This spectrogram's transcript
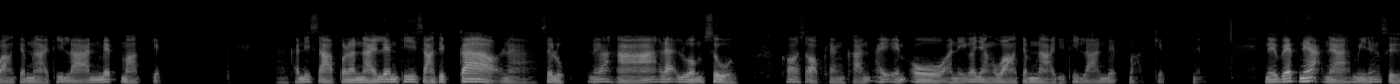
วางจำหน่ายที่ร้านเม p มาร์เก็ตคณิตศาสตร์ปรนัยเล่มที่ 39นะสรุปเนื้อหาและรวมสูตร ข้อสอบแข่งขัน IMO อันนี้ก็ยังวางจำหน่ายอยู่ที่ร้านเว็บมาร์เก็ตนะในเว็บเนี้ยนะมีหนังสือ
